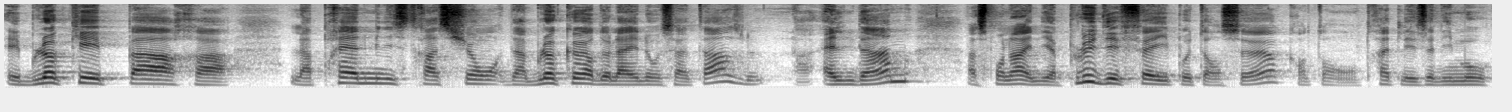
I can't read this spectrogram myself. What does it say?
est bloqué par euh, la préadministration d'un bloqueur de la hénosynthase, la LNAM. À ce moment-là, il n'y a plus d'effet hypotenseur quand on traite les animaux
